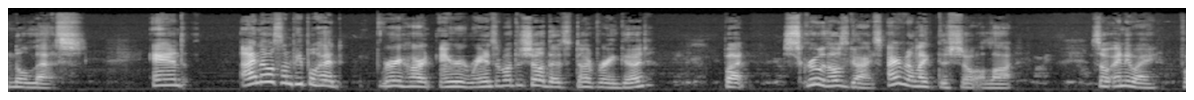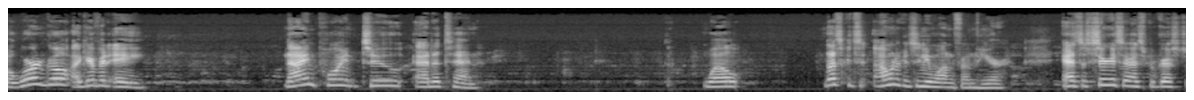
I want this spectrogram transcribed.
no less. And I know some people had very hard angry rants about the show that's not very good, but screw those guys. I really like this show a lot. So anyway, for Word Girl, I give it a 9.2 out of 10. Well, let's. I want to continue on from here. As the series has progressed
